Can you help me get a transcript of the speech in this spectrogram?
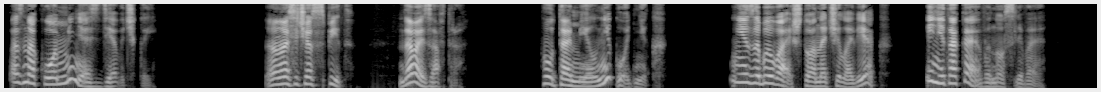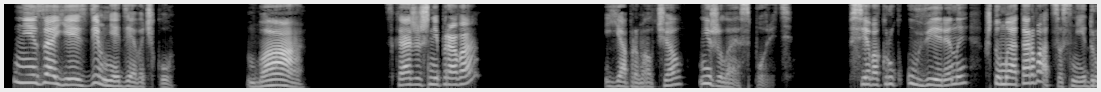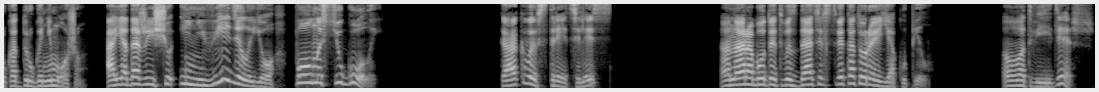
Познакомь меня с девочкой. Она сейчас спит. Давай завтра. Утомил негодник. Не забывай, что она человек и не такая выносливая. Не заезди мне девочку. Ба! Скажешь, не права? Я промолчал, не желая спорить. Все вокруг уверены, что мы оторваться с ней друг от друга не можем а я даже еще и не видел ее полностью голой. Как вы встретились? Она работает в издательстве, которое я купил. Вот видишь,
